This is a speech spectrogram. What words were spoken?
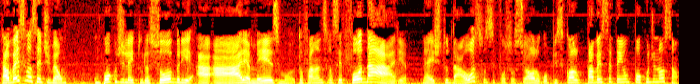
Talvez se você tiver um um pouco de leitura sobre a, a área mesmo, tô falando se você for da área, né, estudar, ou se você for sociólogo ou psicólogo, talvez você tenha um pouco de noção.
